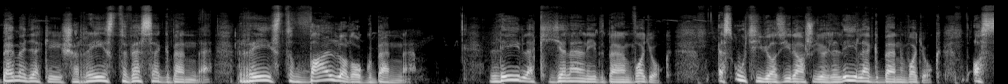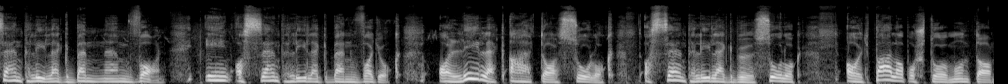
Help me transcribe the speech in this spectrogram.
bemegyek és részt veszek benne, részt vállalok benne. Lélek jelenlétben vagyok. Ez úgy hívja az írás, hogy lélekben vagyok. A Szent Lélek bennem van. Én a Szent Lélekben vagyok. A lélek által szólok. A Szent Lélekből szólok. Ahogy Pálapostól mondta,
